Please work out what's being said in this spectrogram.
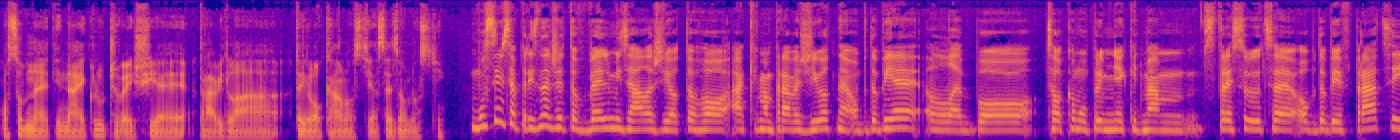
osobné, tie najkľúčovejšie pravidlá tej lokálnosti a sezónnosti? Musím sa priznať, že to veľmi záleží od toho, aké mám práve životné obdobie, lebo celkom úprimne, keď mám stresujúce obdobie v práci,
